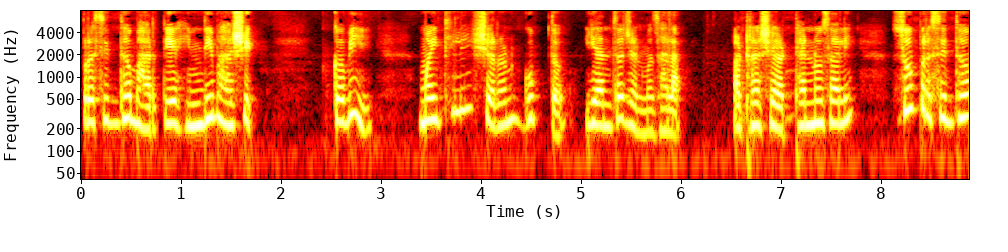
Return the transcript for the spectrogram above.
प्रसिद्ध भारतीय हिंदी भाषिक कवी मैथिली शरण गुप्त यांचा जन्म झाला. अठराशे अठ्ठ्याण्णव साली सुप्रसिद्ध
